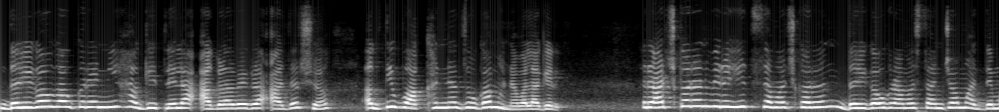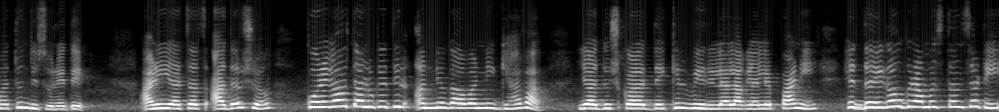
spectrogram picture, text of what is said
दहिगाव गावकऱ्यांनी हा घेतलेला आगळा वेगळा आदर्श अगदी वाखाणण्याजोगा म्हणावा लागेल. राजकारण विरहित समाजकारण दहीगाव ग्रामस्थांच्या माध्यमातून दिसून येते. आणि याचाच आदर्श कोरेगाव तालुक्यातील अन्य गावांनी घ्यावा. या दुष्काळात देखील विहिरीला लागलेले पाणी हे दहेगाव ग्रामस्थांसाठी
